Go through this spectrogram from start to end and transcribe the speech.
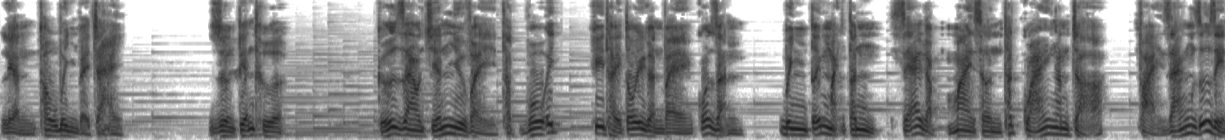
liền thâu binh về trại. Dương tiễn thưa, cứ giao chiến như vậy thật vô ích. Khi thầy tôi gần về có dặn, binh tới mạnh tân sẽ gặp mai sơn thất quái ngăn trở, phải dáng giữ gìn.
